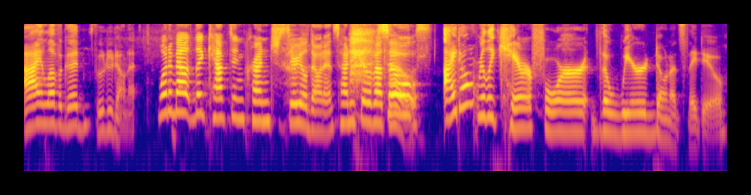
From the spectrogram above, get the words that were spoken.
I love a good Voodoo donut. What about the Captain Crunch cereal donuts? How do you feel about So those? I don't really care for the weird donuts they do.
